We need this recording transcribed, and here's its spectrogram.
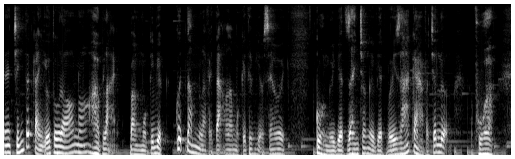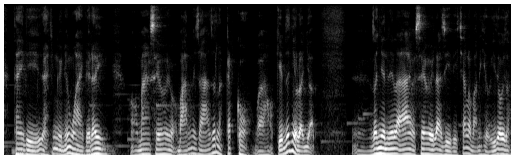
à, chính tất cả những yếu tố đó nó hợp lại bằng một cái việc quyết tâm là phải tạo ra một cái thương hiệu xe hơi của người Việt, dành cho người Việt với giá cả và chất lượng phù hợp. Thay vì để cho người nước ngoài về đây họ mang xe hơi, họ bán với giá rất là cắt cổ và họ kiếm rất nhiều lợi nhuận doanh nhân đấy là ai và xe hơi là gì thì chắc là bạn hiểu ý tôi rồi.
